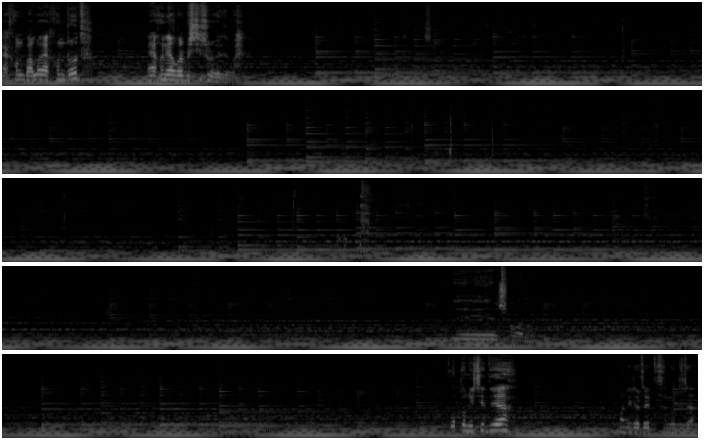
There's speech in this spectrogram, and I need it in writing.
এখন ভালো এখন রোদ এখনই আবার বৃষ্টি শুরু হয়ে যাবে। কত নিচে দিয়া পানিটা যাইতেছে নদীটা।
